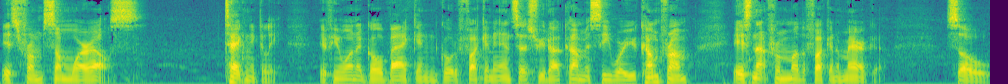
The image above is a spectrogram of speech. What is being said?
is from somewhere else. Technically, if you want to go back and go to fucking ancestry.com and see where you come from, it's not from motherfucking America. So,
